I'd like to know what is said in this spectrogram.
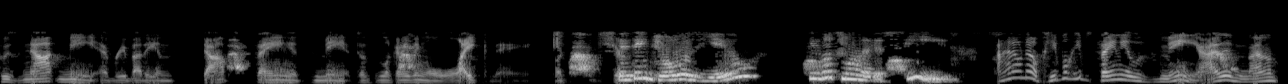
Who's not me, everybody, and stop saying it's me. It doesn't look anything like me. Sure. They think Joel is you? He looks more like a Steve. I don't know. People keep saying it was me. I didn't. I don't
